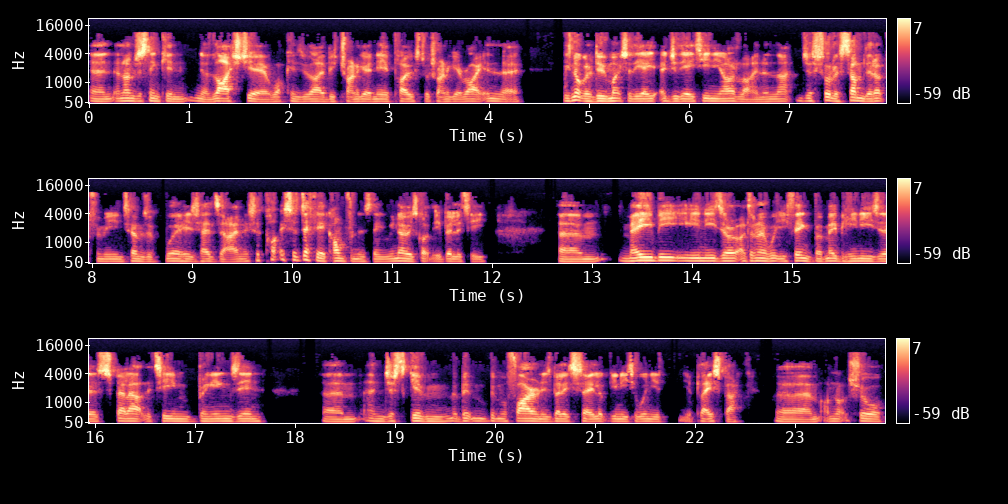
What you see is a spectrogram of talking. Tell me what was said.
And and I'm just thinking, you know, last year Watkins would either be trying to get near post or trying to get right in there. He's not going to do much at the edge of the 18 yard line, and that just sort of summed it up for me in terms of where his head's at. And it's a it's a definitely a confidence thing. We know he's got the ability. Um, maybe he needs a I don't know what you think, but maybe he needs to spell out the team, bring Ings in, um, and just give him a bit bit more fire in his belly to say, look, you need to win your, your place back. Um, I'm not sure,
